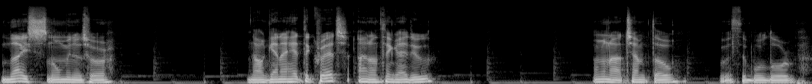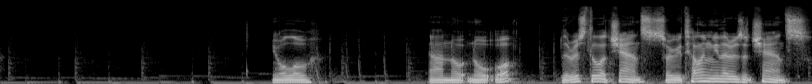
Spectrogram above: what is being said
Nice, no Minotaur. Now can I hit the crit? I don't think I do. I'm gonna attempt though with the Bouldorb. YOLO. Yeah, no, no, whoop. There is still a chance. So you're telling me there is a chance.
